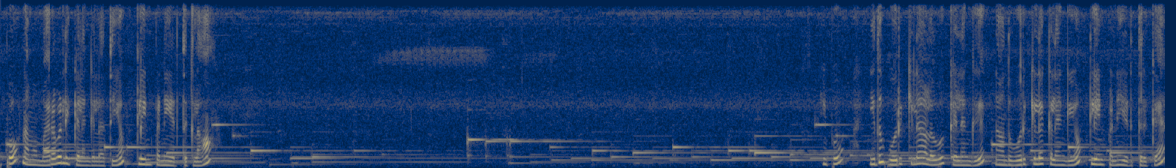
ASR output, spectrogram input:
இப்போது நம்ம மரவள்ளி கிழங்கு எல்லாத்தையும் க்ளீன் பண்ணி எடுத்துக்கலாம். இப்போது இது ஒரு கிலோ அளவு கிழங்கு. நான் அந்த ஒரு கிலோ கிழங்கையும் க்ளீன் பண்ணி எடுத்திருக்கேன்.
